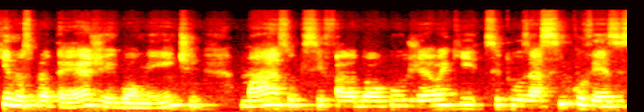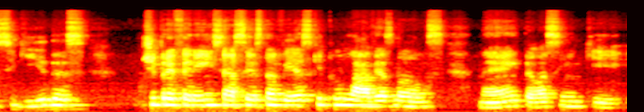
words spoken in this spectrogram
que nos protege igualmente, mas o que se fala do álcool gel é que se tu usar cinco vezes seguidas, de preferência a sexta vez que tu lave as mãos né? Então, assim, que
